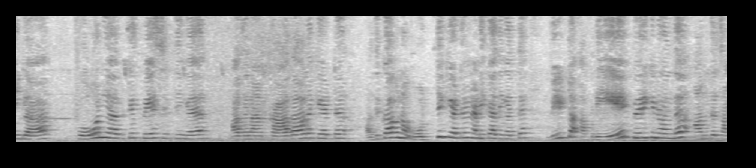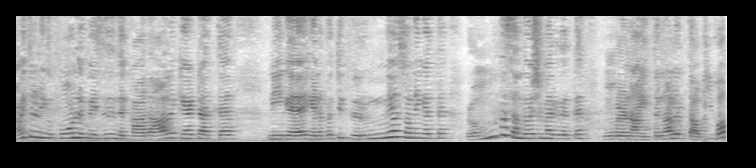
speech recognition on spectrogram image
நீங்கள் ஃபோன் யார்கிட்டயே பேசிட்டீங்க அதை நான் காதால கேட்டேன். அதுக்காக நான் ஒட்டி கேட்டேன்னு நினைக்காதீங்க அத்தை. வீட்டை அப்படியே பெருக்கின்னு வந்தேன் அந்த சமயத்துல நீங்க போன்ல பேசுறது இந்த காதால கேட்ட அத்தை. நீங்க என்னை பத்தி பெருமையா சொன்னீங்க அத்தை. ரொம்ப சந்தோஷமா இருக்குது அத்தை. உங்களை நான் இத்தனை நாள் தப்பா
